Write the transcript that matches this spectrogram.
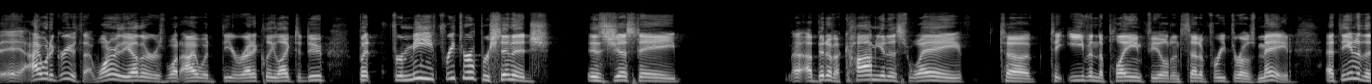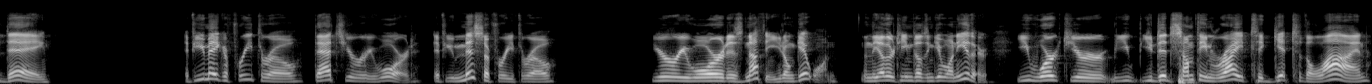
eh, I would agree with that. One or the other is what I would theoretically like to do. But for me, free throw percentage is just a a bit of a communist way to to even the playing field instead of free throws made. At the end of the day, if you make a free throw, that's your reward. If you miss a free throw, your reward is nothing. You don't get one. And the other team doesn't get one either. You worked your you you did something right to get to the line.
